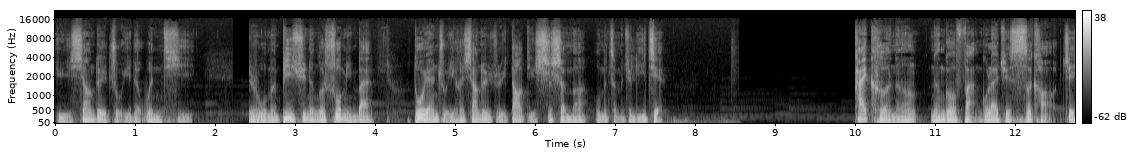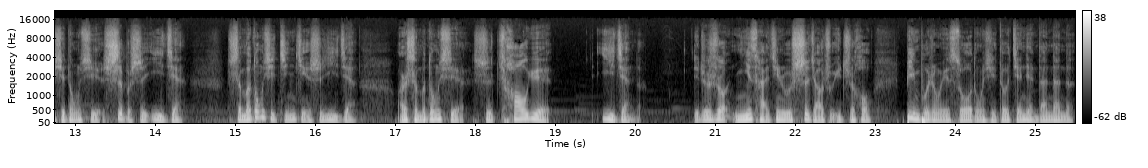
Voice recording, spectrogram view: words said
与相对主义的问题。就是我们必须能够说明白多元主义和相对主义到底是什么，我们怎么去理解，还可能能够反过来去思考这些东西是不是意见，什么东西仅仅是意见，而什么东西是超越意见的。也就是说，尼采进入视角主义之后，并不认为所有东西都简简单单的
